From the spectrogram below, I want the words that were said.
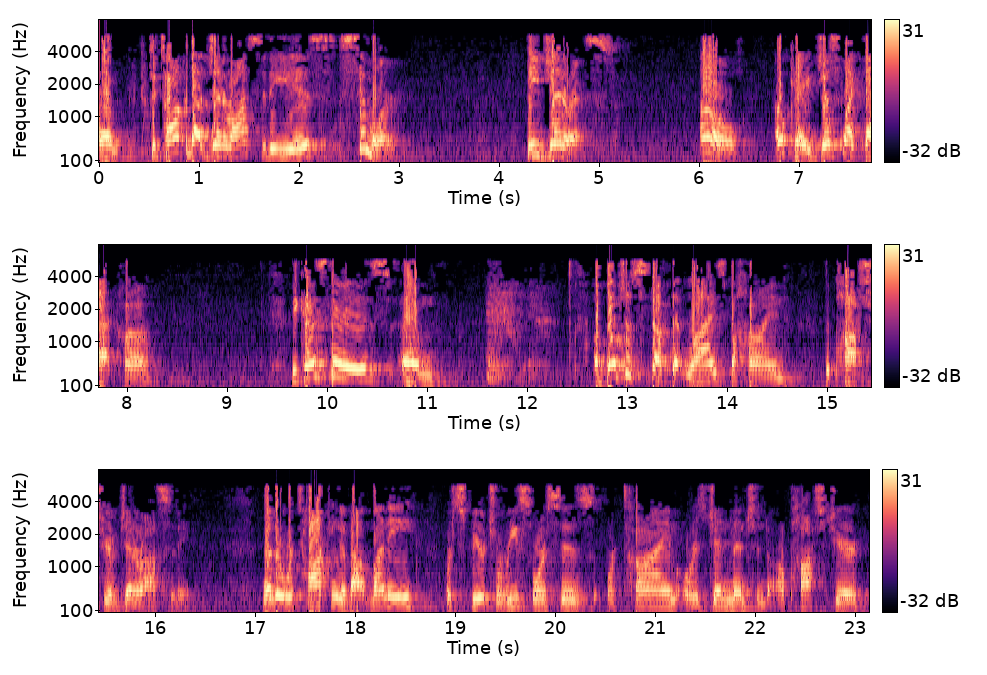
Um, to talk about generosity is similar. Be generous. Oh, okay, just like that, huh? Because there is um, a bunch of stuff that lies behind the posture of generosity. Whether we're talking about money or spiritual resources or time or, as Jen mentioned, our posture,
